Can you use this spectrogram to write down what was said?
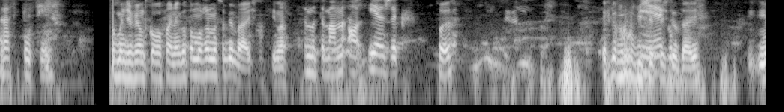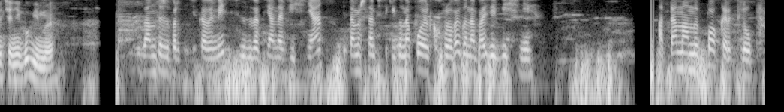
Rasputin. To będzie wyjątkowo fajnego, to możemy sobie wejść na chwilę. Co my tu mamy? O, Jerzyk. Co jest? Jak to gubisz Nie jesteś gub- tutaj? My cię nie gubimy. Tam też bardzo ciekawe miejsce, się nazywa Pijana Wiśnia i tam masz napis takiego napoju alkoholowego na bazie wiśni. A tam mamy poker klub.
